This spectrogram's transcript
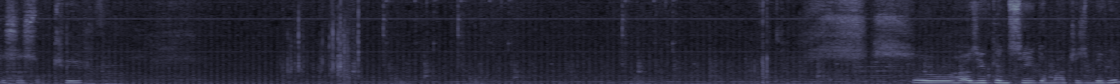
This is okay so as you can see the matches begin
